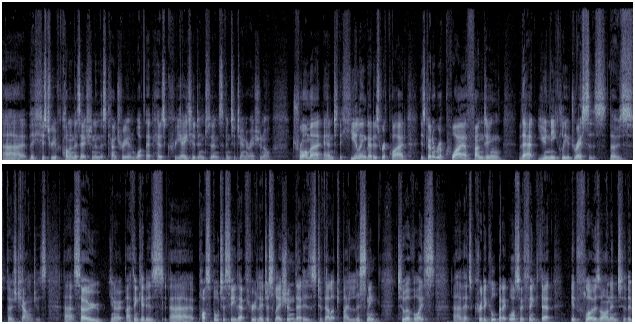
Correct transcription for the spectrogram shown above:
uh, the history of colonization in this country and what that has created in terms of intergenerational trauma and the healing that is required is going to require funding that uniquely addresses those those challenges. Uh, so, you know, I think it is uh, possible to see that through legislation that is developed by listening to a voice. Uh, that's critical, but I also think that it flows on into the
